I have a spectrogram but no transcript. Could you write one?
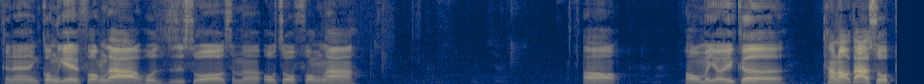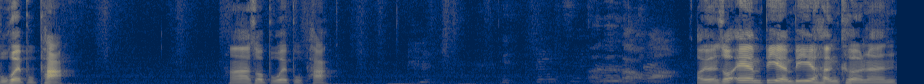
可能工业风啦，或者是说什么欧洲风啦。哦，哦，我们有一个唐老大说不会不怕，他说不会不怕。哦，有人说 Airbnb 很可能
